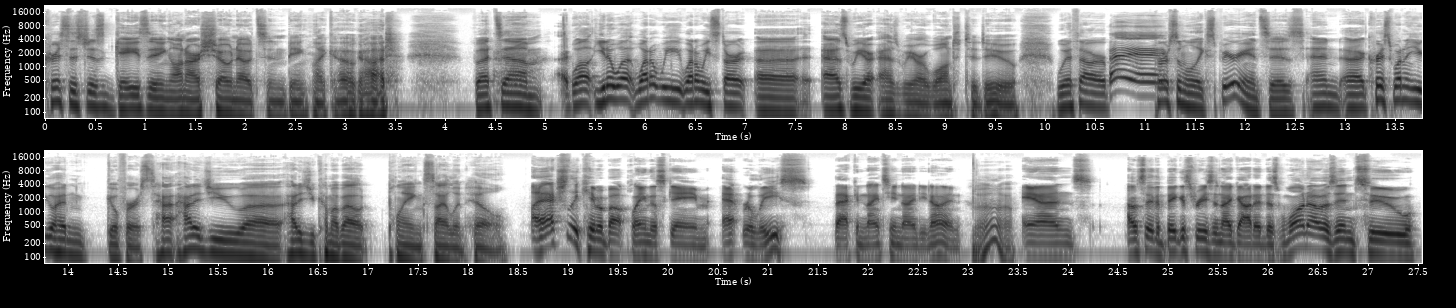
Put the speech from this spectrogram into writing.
Chris is just gazing on our show notes and being like, "Oh God." But um, well, you know what? Why don't we why don't we start uh, as we are as we are wont to do with our Hey! personal experiences? And uh, Chris, why don't you go ahead and go first? How, how did you uh, how did you come about playing Silent Hill? I actually came about playing this game at release back in 1999. Oh, And I would say the biggest reason I got it is one, I was into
